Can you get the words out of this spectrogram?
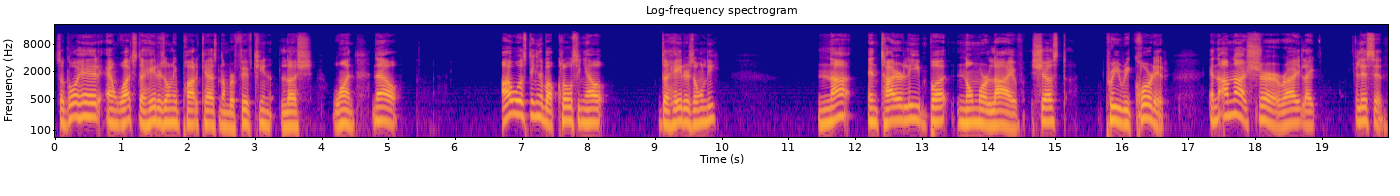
So go ahead and watch the Haters Only podcast number 15, Lush One. Now, I was thinking about closing out the haters only. Not entirely, but no more live, just pre recorded. And I'm not sure, right? Like, listen,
